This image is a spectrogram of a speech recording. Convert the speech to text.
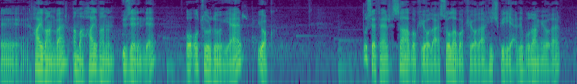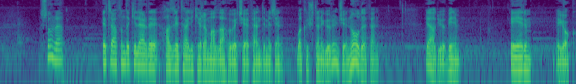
e, hayvan var ama hayvanın üzerinde o oturduğu yer yok. Bu sefer sağa bakıyorlar, sola bakıyorlar, hiçbir yerde bulamıyorlar. Sonra etrafındakiler de Hazreti Ali Keremallahu Veçe Efendimizin bakışlarını görünce ne oldu efendim? Ya diyor benim eğerim e, yok,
